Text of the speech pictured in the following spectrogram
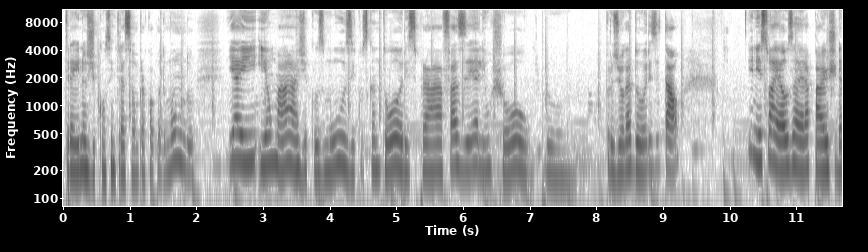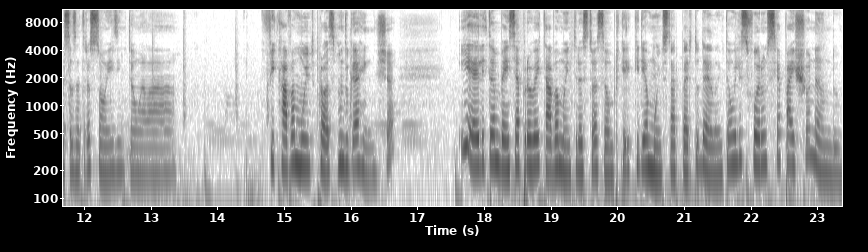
treinos de concentração para a Copa do Mundo. E aí iam mágicos, músicos, cantores para fazer ali um show para os jogadores e tal. E nisso a Elsa era parte dessas atrações, então ela ficava muito próxima do Garrincha. E ele também se aproveitava muito da situação, porque ele queria muito estar perto dela. Então eles foram se apaixonando.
